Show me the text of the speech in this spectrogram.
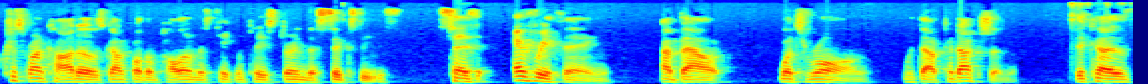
Chris Brancato's Godfather of Harlem is taking place during the 60s says everything about what's wrong with that production because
